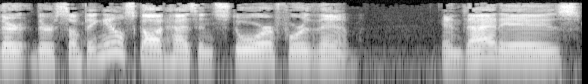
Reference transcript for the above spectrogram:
there, there's something else God has in store for them. And that is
